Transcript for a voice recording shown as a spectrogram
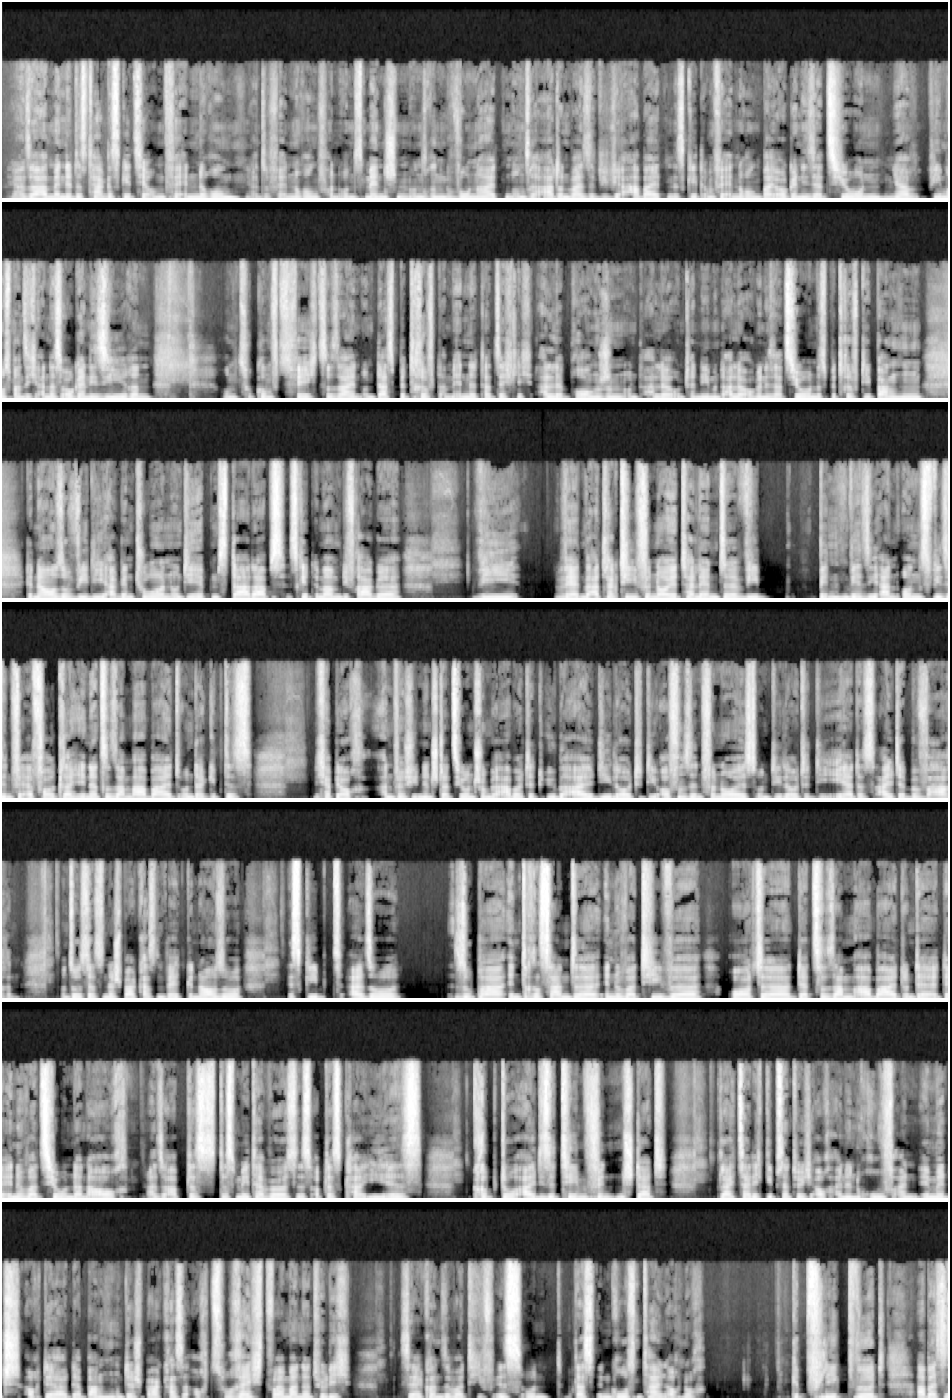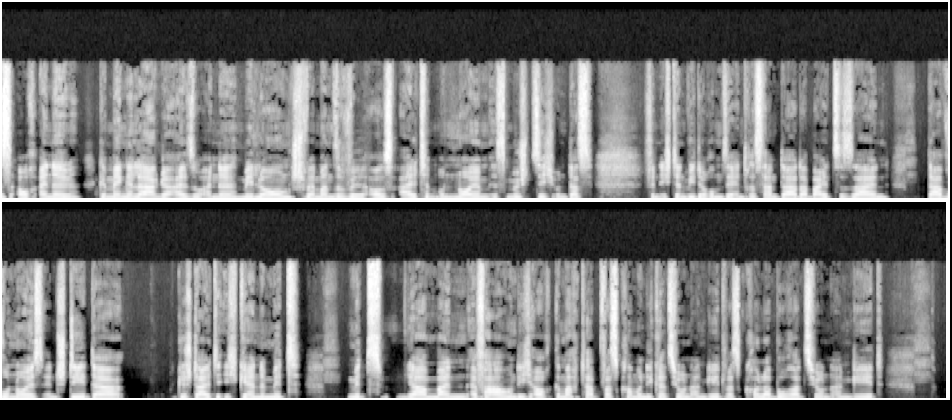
Ja, also am Ende des Tages geht es ja um Veränderung, also Veränderung von uns Menschen, unseren Gewohnheiten, unsere Art und Weise, wie wir arbeiten. Es geht um Veränderung bei Organisationen, ja, wie muss man sich anders organisieren um zukunftsfähig zu sein. Und das betrifft am Ende tatsächlich alle Branchen und alle Unternehmen und alle Organisationen. Das betrifft die Banken genauso wie die Agenturen und die hippen Startups. Es geht immer um die Frage, wie werden wir attraktiv für neue Talente? Wie binden wir sie an uns? Wie sind wir erfolgreich in der Zusammenarbeit? Und da gibt es ich habe ja auch an verschiedenen Stationen schon gearbeitet, überall die Leute, die offen sind für Neues und die Leute, die eher das Alte bewahren. Und so ist das in der Sparkassenwelt genauso. Es gibt also super interessante, innovative Orte der Zusammenarbeit und der, der Innovation dann auch. Also ob das das Metaverse ist, ob das KI ist, Krypto, all diese Themen finden statt. Gleichzeitig gibt es natürlich auch einen Ruf, ein Image auch der, der Banken und der Sparkasse auch zu Recht, weil man natürlich sehr konservativ ist und das in großen Teilen auch noch gepflegt wird. Aber es ist auch eine Gemengelage, also eine Melange, wenn man so will, aus Altem und Neuem. Es mischt sich und das finde ich dann wiederum sehr interessant, da dabei zu sein. Da, wo Neues entsteht, da gestalte ich gerne mit, mit ja meinen Erfahrungen, die ich auch gemacht habe, was Kommunikation angeht, was Kollaboration angeht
